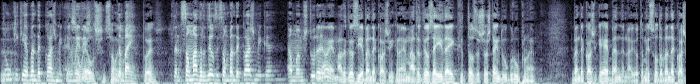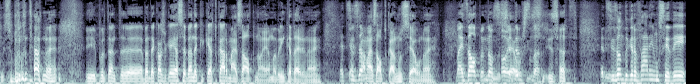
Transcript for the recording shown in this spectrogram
Então o que é é a banda cósmica no são meio eles, disto? são Também. eles. Pois. Portanto, são Madre Deus e são banda cósmica. É uma mistura. Não é Madre Deus e a banda cósmica, não é? Madre Deus é a ideia que todas as pessoas têm do grupo, não é? Banda cósmica é a banda, não é? Eu também sou da banda cósmica, se me perguntar, não é? E, portanto, a banda cósmica é essa banda que quer tocar mais alto, não é? É uma brincadeira, não é? Quer decisão tocar mais alto, tocar no céu, não é? mais alto, não No só em céu. termos sonoros. Exato. A decisão de gravarem um CD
